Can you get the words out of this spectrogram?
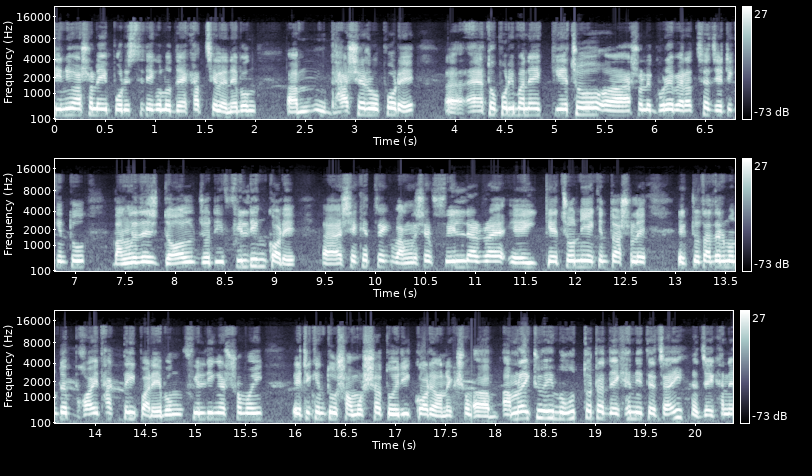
তিনিও আসলে এই পরিস্থিতিগুলো দেখাচ্ছিলেন এবং ঘাসের উপরে এত পরিমাণে কেঁচো আসলে ঘুরে বেড়াচ্ছে, যেটি কিন্তু বাংলাদেশ দল যদি ফিল্ডিং করে সেক্ষেত্রে বাংলাদেশের ফিল্ডাররা এই কেঁচো নিয়ে কিন্তু আসলে একটু তাদের মধ্যে ভয় থাকতেই পারে এবং ফিল্ডিং এর সময় এটি কিন্তু সমস্যা তৈরি করে অনেক সময়। আমরা একটু এই মুহূর্তটা দেখে নিতে চাই, যেখানে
